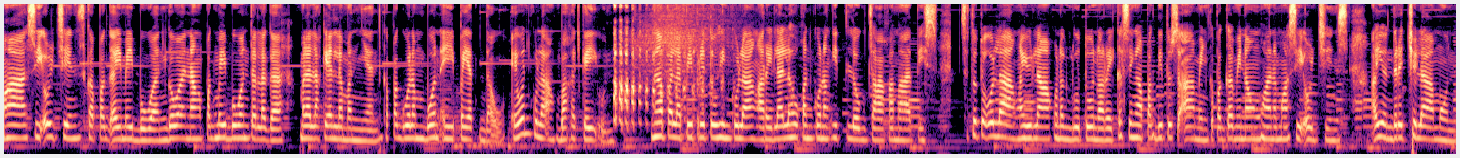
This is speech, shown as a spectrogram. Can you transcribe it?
mga sea urchins kapag ay may buwan. Gawa ng pag may buwan talaga, malalaki ang laman yan. Kapag walang buwan ay payat daw. Ewan ko lang bakit kayon. Nga pala, piprituhin ko lang ari, lalahukan ko ng itlog tsaka kamatis. Sa totoo lang, ngayon lang ako nagluto na rin kasi nga pag dito sa amin, kapag kami nanguha ng mga sea urchins, ayun, diretso lamon.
